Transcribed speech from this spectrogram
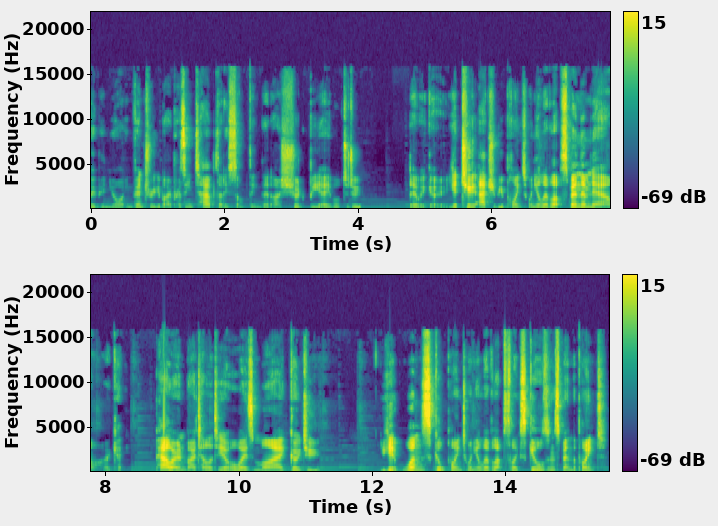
Open your inventory by pressing tab. That is something that I should be able to do. There we go. You get two attribute points when you level up. Spend them now. Okay. Power and vitality are always my go-to. You get one skill point when you level up. Select skills and spend the point.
